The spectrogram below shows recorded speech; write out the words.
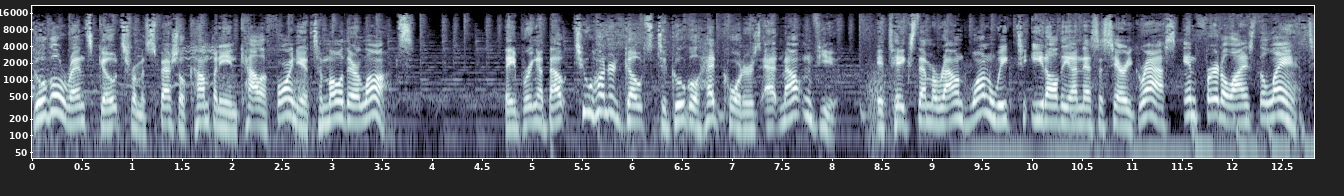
Google rents goats from a special company in California to mow their lawns. They bring about 200 goats to Google headquarters at Mountain View. It takes them around one week to eat all the unnecessary grass and fertilize the land.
